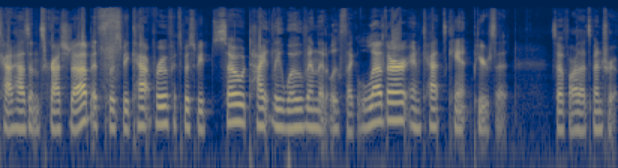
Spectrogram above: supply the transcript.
Cat hasn't scratched it up. It's supposed to be cat proof. It's supposed to be so tightly woven that it looks like leather, and cats can't pierce it. So far, that's been true.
